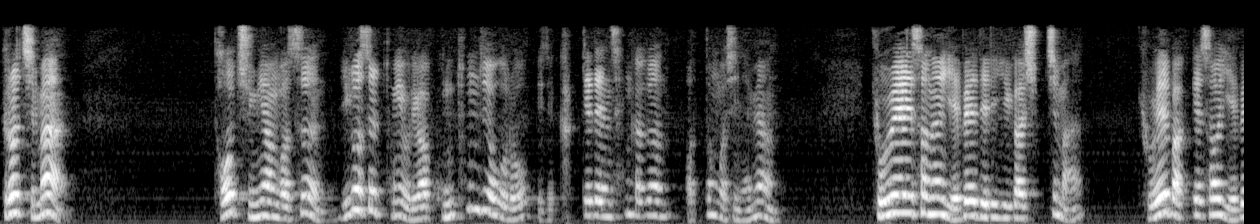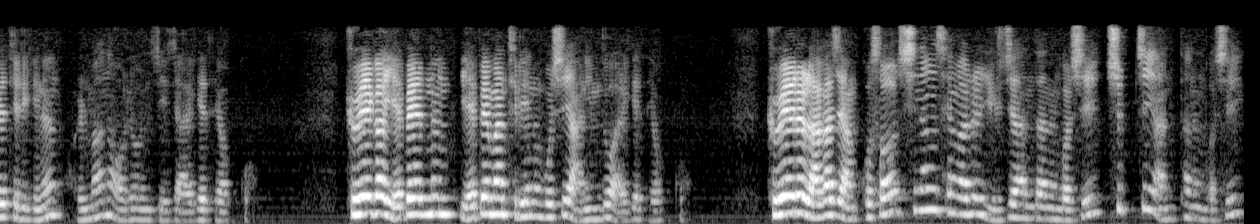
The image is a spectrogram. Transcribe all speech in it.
그렇지만 더 중요한 것은 이것을 통해 우리가 공통적으로 이제 갖게 된 생각은 어떤 것이냐면 교회에서는 예배 드리기가 쉽지만 교회 밖에서 예배 드리기는 얼마나 어려운지 이제 알게 되었고 교회가 예배는 예배만 드리는 곳이 아님도 알게 되었고 교회를 나가지 않고서 신앙생활을 유지한다는 것이 쉽지 않다는 것이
